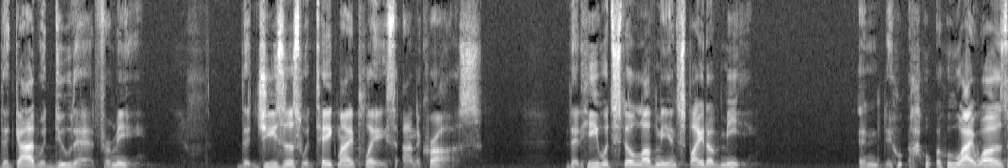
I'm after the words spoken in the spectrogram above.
that God would do that for me that Jesus would take my place on the cross, that he would still love me in spite of me and who, who I was.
